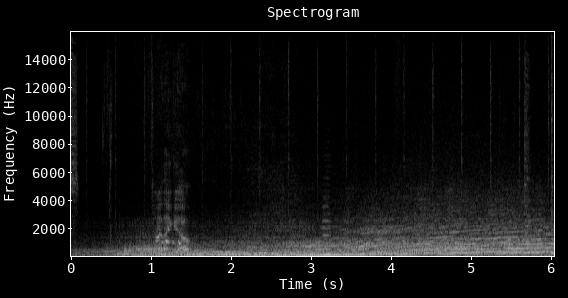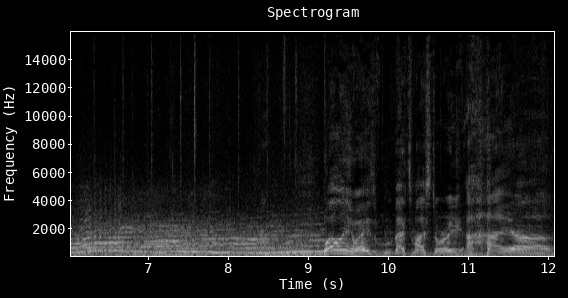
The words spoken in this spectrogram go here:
There they go. Well, anyways, back to my story. I uh,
